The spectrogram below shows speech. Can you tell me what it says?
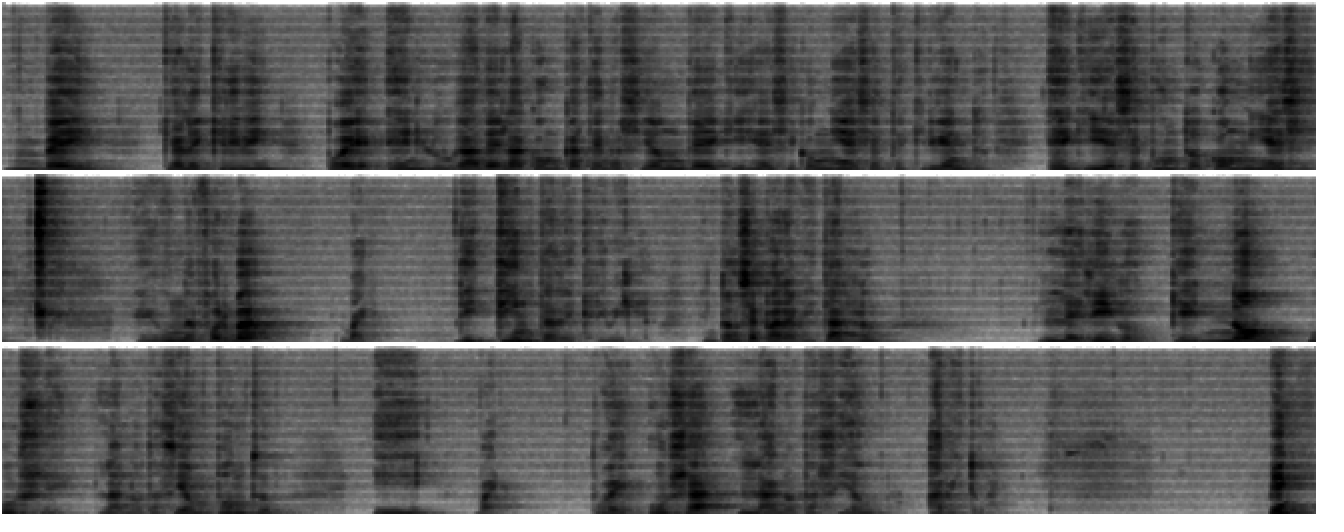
veis que al escribir, pues en lugar de la concatenación de xs con is, está escribiendo xs.con is. Es una forma, bueno, distinta de escribirlo. Entonces, para evitarlo, le digo que no use la notación punto y, bueno, pues usa la notación habitual. Bien,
